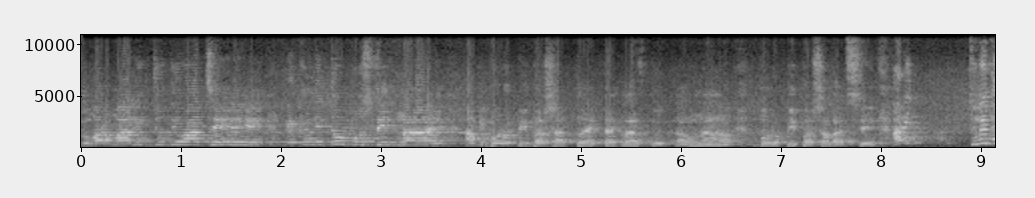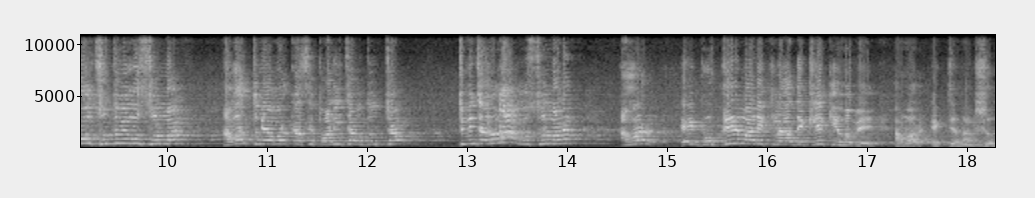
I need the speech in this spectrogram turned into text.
তোমার মালিক যদিও আছে, এখানে তো উপস্থিত নাই। আমি বড় পিপাসা তো একটা গ্লাস দুধ দাও না, বড় পিপাসা লাগছে। আরে, তুমি বলছো তুমি মুসলমান? আবার তুমি আমার কাছে পানি চাও, দুধ চাও? তুমি জানো না মুসলমানের আমার এই বকরির মালিক না দেখলে কি হবে? আমার একজন আসল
